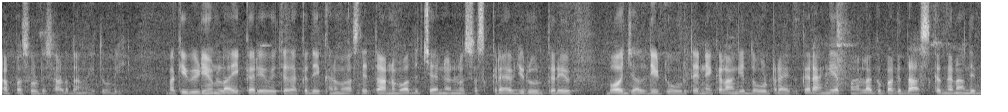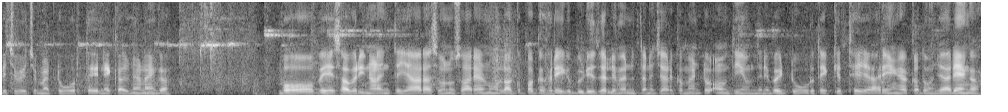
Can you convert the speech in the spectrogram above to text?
ਆਪਾਂ ਤੁਹਾਡੇ ਛੱਡ ਦਾਂਗੇ ਤੂੜੀ। ਬਾਕੀ ਵੀਡੀਓ ਨੂੰ ਲਾਈਕ ਕਰਿਓ, ਇੱਥੇ ਤੱਕ ਦੇਖਣ ਵਾਸਤੇ ਧੰਨਵਾਦ। ਚੈਨਲ ਨੂੰ ਸਬਸਕ੍ਰਾਈਬ ਜਰੂਰ ਕਰਿਓ। ਬਹੁਤ ਜਲਦੀ ਟੂਰ ਤੇ ਨਿਕਲਾਂਗੇ, ਦੋ ਟਰੈਕ ਕਰਾਂਗੇ ਆਪਾਂ। ਲਗਭਗ 10 ਕੁ ਦਿਨਾਂ ਦੇ ਵਿੱਚ ਵਿੱਚ ਮੈਂ ਟੂਰ ਤੇ ਨਿਕਲ ਜਾਣਾ ਹੈਗਾ। ਬਹੁਤ ਬੇਸਬਰੀ ਨਾਲ ਇੰਤਜ਼ਾਰ ਆ ਸੋਨੂੰ ਸਾਰਿਆਂ ਨੂੰ। ਲਗਭਗ ਹਰੇਕ ਵੀਡੀਓ ਥੱਲੇ ਮੈਨੂੰ ਤਿੰਨ ਚਾਰ ਕਮੈਂਟ ਆਉਂਦੇ ਆਉਂਦੇ ਨੇ ਬਈ ਟੂਰ ਤੇ ਕਿੱਥੇ ਜਾ ਰਹੇਗਾ ਕਦੋਂ ਜਾ ਰਹੇ ਹੈਗਾ।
